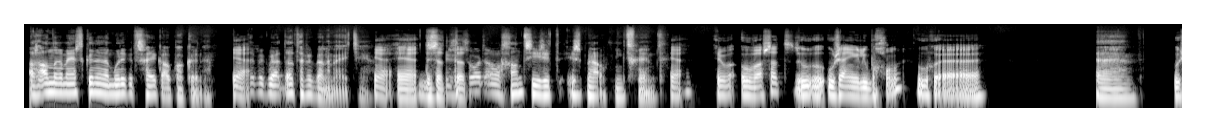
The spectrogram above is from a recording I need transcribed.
Als andere mensen kunnen, dan moet ik het zeker ook wel kunnen. Ja. Dat, heb ik wel, dat heb ik wel een beetje. Ja, ja. Dus dat, Dus dat, soort arrogantie zit, is mij ook niet vreemd. en hoe, was dat? Hoe, hoe zijn jullie begonnen? Hoe, eh, Eh, hoe,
